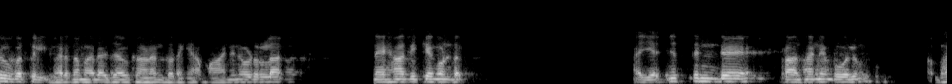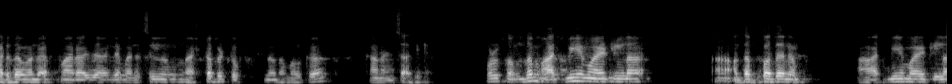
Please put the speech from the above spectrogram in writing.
രൂപത്തിൽ ഭരത മഹാരാജാവ് കാണാൻ തുടങ്ങി. ആ മാനിനോടുള്ള സ്നേഹാധിക്യം കൊണ്ട് ആ യജ്ഞത്തിന്റെ പ്രാധാന്യം പോലും ഭരത മഹാരാജാവിന്റെ മനസ്സിൽ നിന്ന് നഷ്ടപ്പെട്ടു എന്ന് നമ്മൾക്ക് കാണാൻ സാധിക്കും. അപ്പോൾ സ്വന്തം ആത്മീയമായിട്ടുള്ള അധപ്പതനം ആത്മീയമായിട്ടുള്ള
